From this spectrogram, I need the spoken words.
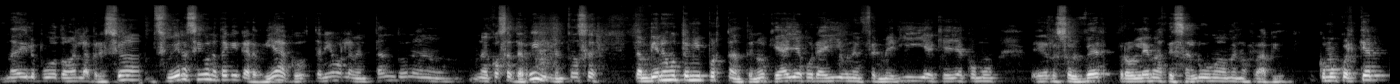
nadie le pudo tomar la presión. Si hubiera sido un ataque cardíaco, estaríamos lamentando una, una, cosa terrible. Entonces, también es un tema importante, ¿no? Que haya por ahí una enfermería, que haya como eh, resolver problemas de salud más o menos rápido. Como cualquier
